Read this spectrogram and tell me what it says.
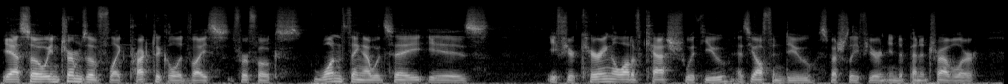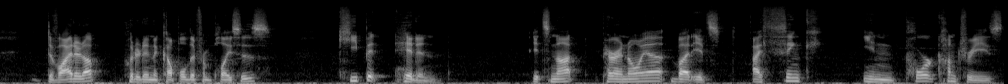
Yeah, so in terms of like practical advice for folks, one thing I would say is if you're carrying a lot of cash with you, as you often do, especially if you're an independent traveler, divide it up, put it in a couple different places, keep it hidden. It's not paranoia, but it's I think in poor countries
